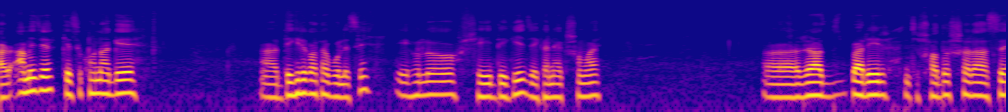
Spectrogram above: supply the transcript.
আর আমি যে কিছুক্ষণ আগে দিঘির কথা বলেছি এই হলো সেই দিঘি যেখানে এক সময় রাজবাড়ির যে সদস্যরা আছে,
